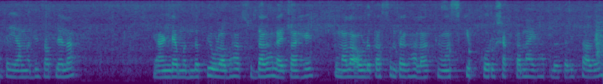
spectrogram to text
आता यामध्येच आपल्याला या अंड्यामधलं पिवळा भागसुद्धा घालायचा आहे. तुम्हाला आवडत असेल तर घाला किंवा स्किप करू शकता नाही घातलं तरी चालेल.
